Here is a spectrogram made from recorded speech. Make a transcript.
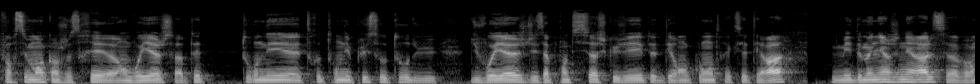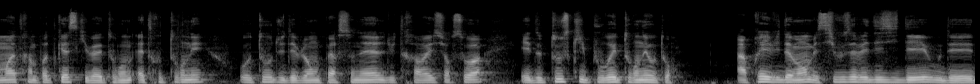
Forcément, quand je serai euh, en voyage, ça va peut-être tourner, être tourné plus autour du, du voyage, des apprentissages que j'ai, peut-être des rencontres, etc. Mais de manière générale, ça va vraiment être un podcast qui va être tourné autour du développement personnel, du travail sur soi et de tout ce qui pourrait tourner autour. Après, évidemment, mais si vous avez des idées ou des,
